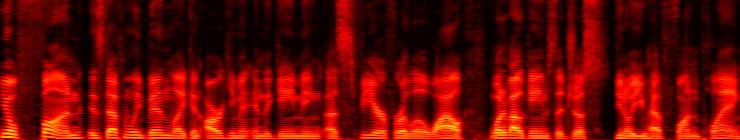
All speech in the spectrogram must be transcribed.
you know, fun has definitely been like an argument in the gaming uh, sphere for a little while. What about games that just you know you have fun playing?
